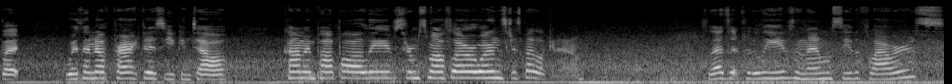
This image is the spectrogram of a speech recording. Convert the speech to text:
But with enough practice, you can tell common pawpaw leaves from small flower ones just by looking at them. So that's it for the leaves and then we'll see the flowers.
